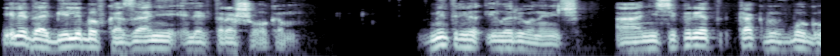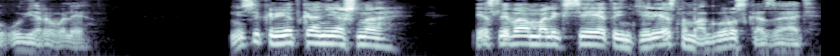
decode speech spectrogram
или добили бы в Казани электрошоком. Дмитрий Илларионович, а не секрет, как вы в Бога уверовали? Не секрет, конечно. Если вам, Алексей, это интересно, могу рассказать.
